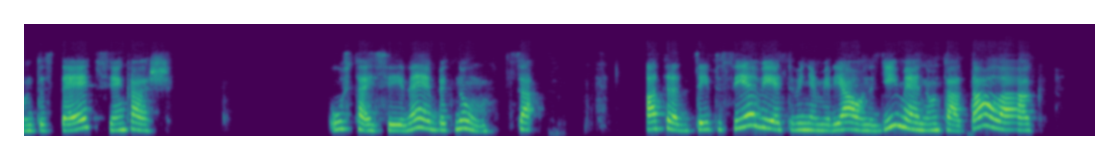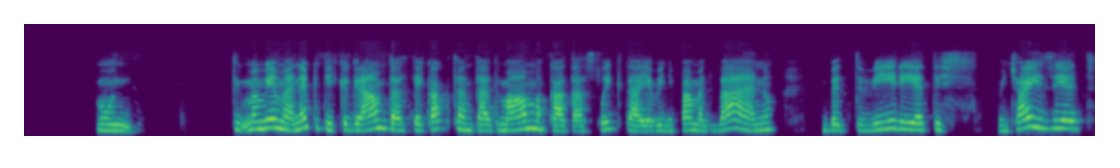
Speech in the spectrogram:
Un tas tēvs vienkārši uztaisīja, nē, bet, nu, atrada citu sievieti, viņam ir jauna ģimene un tā tālāk. Un man vienmēr nepatīk, ka grāmatās tiek akcentēta mamma kā tā sliktā, ja viņa pamet bērnu, bet vīrietis, viņš aiziet,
